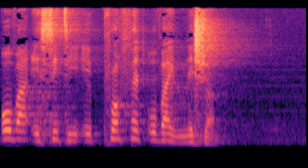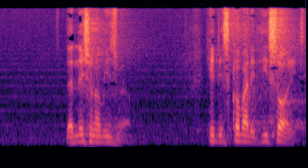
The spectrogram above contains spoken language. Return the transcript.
over a city, a prophet over a nation. the nation of Israel. He discovered it, he saw it.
